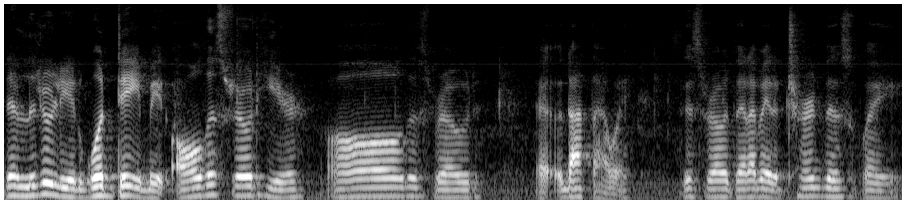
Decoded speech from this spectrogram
Then literally in one day, made all this road here, all this road, uh, not that way, this road. Then I made a turn this way,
